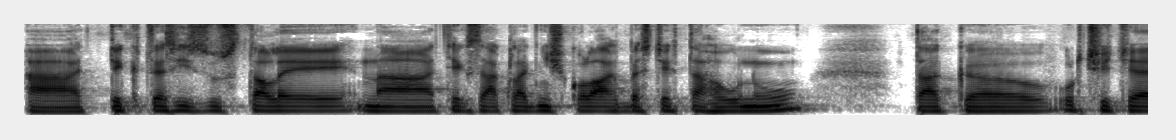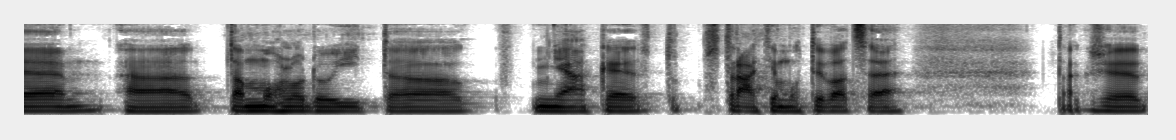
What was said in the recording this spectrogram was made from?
A ty, kteří zůstali na těch základních školách bez těch tahounů, tak uh, určitě uh, tam mohlo dojít uh, k nějaké ztrátě motivace. Takže,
